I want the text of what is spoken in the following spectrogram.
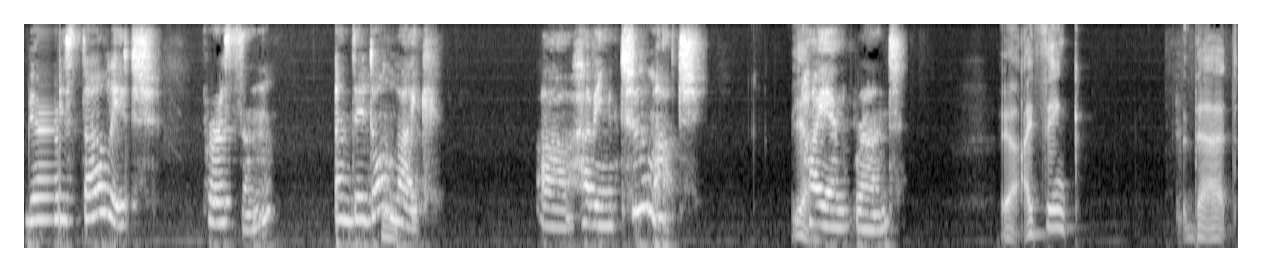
very stylish person, and they don't like uh, having too much Yeah. high-end brand. Yeah, I think that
